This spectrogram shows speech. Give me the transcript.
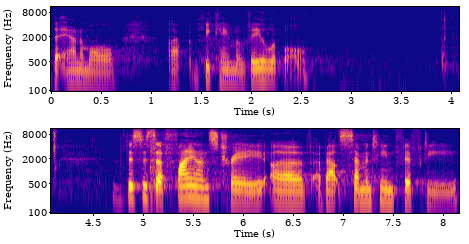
the animal uh, became available. This is a faience tray of about 1750,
